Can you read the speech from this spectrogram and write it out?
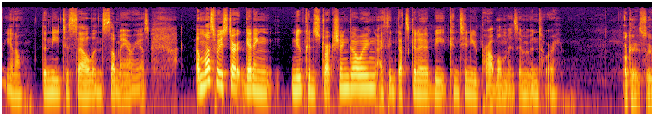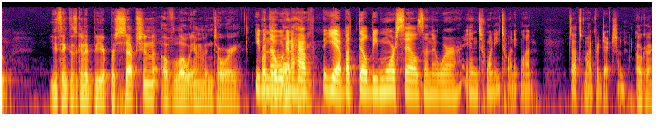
you know, the need to sell in some areas. Unless we start getting new construction going, I think that's going to be a continued problem is inventory. Okay, so you think there's going to be a perception of low inventory, even though we're going to have yeah, but there'll be more sales than there were in 2021. That's my prediction. Okay.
